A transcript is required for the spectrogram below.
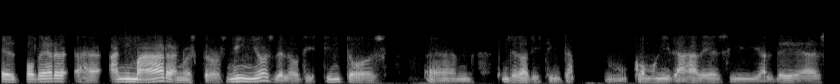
el poder eh, animar a nuestros niños de los distintos, em, de las distintas mm, comunidades y aldeas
